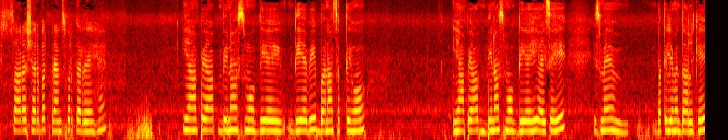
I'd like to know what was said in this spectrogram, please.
सारा शरबत ट्रांसफ़र कर रहे हैं। यहाँ पे आप बिना स्मोक दिए दिए भी बना सकते हो। यहाँ पे आप बिना स्मोक दिए ही, ऐसे ही इसमें पतीले में डाल के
